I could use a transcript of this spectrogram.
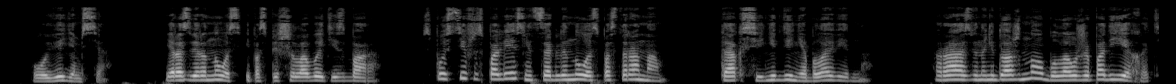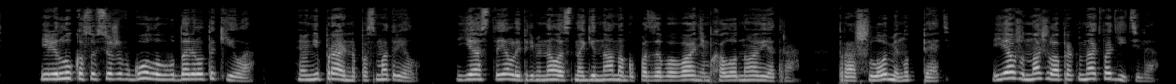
— Увидимся. Я развернулась и поспешила выйти из бара. Спустившись по лестнице, оглянулась по сторонам. Такси нигде не было видно. Разве оно не должно было уже подъехать? Или Лукасу все же в голову ударила текила, и он неправильно посмотрел? Я стояла и переминалась ноги на ногу под забыванием холодного ветра. Прошло минут пять. Я уже начала проклинать водителя.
